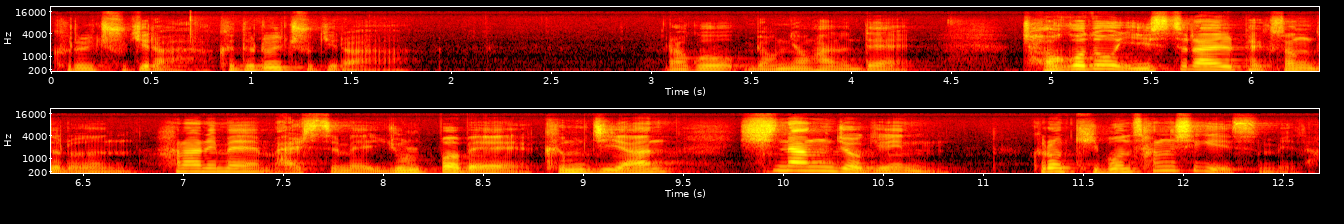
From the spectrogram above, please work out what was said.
그를 죽이라 그들을 죽이라 라고 명령하는데 적어도 이스라엘 백성들은 하나님의 말씀에 율법에 금지한 신앙적인 그런 기본 상식이 있습니다.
